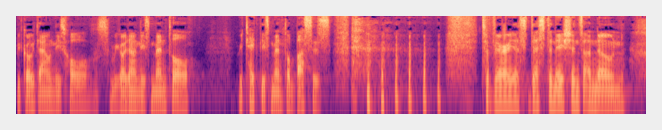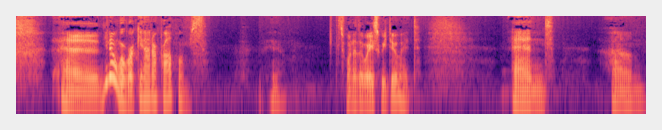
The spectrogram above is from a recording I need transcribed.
we go down these holes, we go down these mental, we take these mental buses to various destinations unknown. And, you know, we're working on our problems. You know. It's one of the ways we do it. And, um,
